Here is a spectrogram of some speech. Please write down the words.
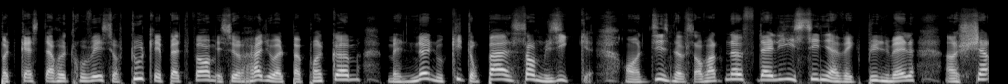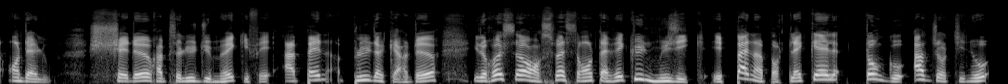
Podcast à retrouver sur toutes les plateformes et sur radioalpa.com, mais ne nous quittons pas sans musique. En 1929, Dali signe avec Buñuel un chien andalou. Chef-d'œuvre absolu du muet qui fait à peine plus d'un quart d'heure, il ressort en 60 avec une musique, et pas n'importe laquelle, Tango Argentino,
